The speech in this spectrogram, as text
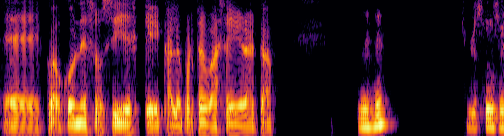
eh, con, eso, si es que Calaporte va a seguir acá. Eso sí.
